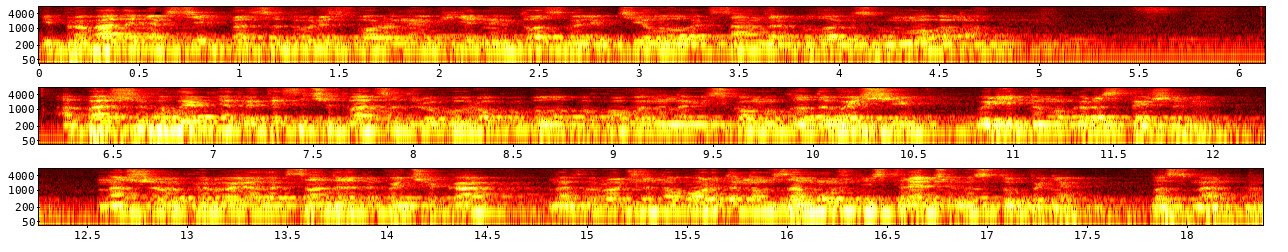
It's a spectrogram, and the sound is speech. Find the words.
і проведення всіх процедур і збору необхідних дозволів тіло Олександра було ексгумовано. А 1 липня 2022 року було поховано на міському кладовищі у рідному Коростишеві. Нашого героя Олександра Тепенчака нагороджено орденом за мужність третього ступеня посмертно.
